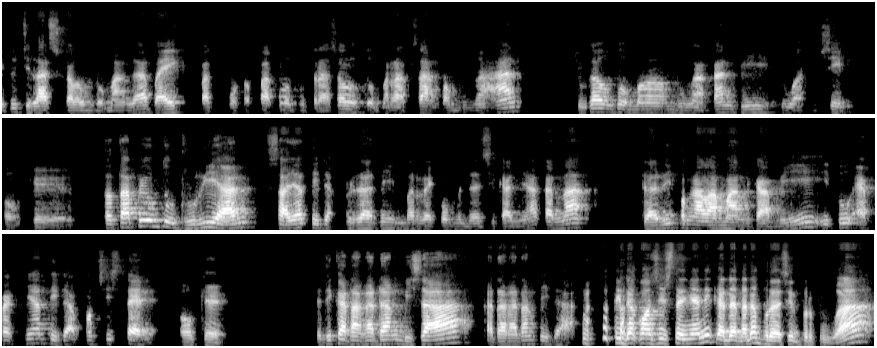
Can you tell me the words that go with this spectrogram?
Itu jelas kalau untuk mangga baik pak- paklobutrasol untuk merangsang pembungaan juga untuk membungakan di luar musim. Oke. Tetapi untuk durian saya tidak berani merekomendasikannya karena dari pengalaman kami itu efeknya tidak konsisten. Oke. Jadi kadang-kadang bisa, kadang-kadang tidak. Tidak konsistennya ini kadang-kadang berhasil berbuah.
